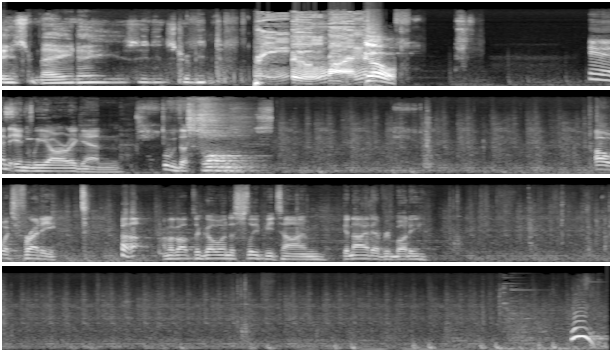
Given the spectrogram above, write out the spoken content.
Is mayonnaise an instrument? Three, two, one, go! And in we are again. Ooh, the swamps. Oh, it's Freddy. I'm about to go into sleepy time. Good night, everybody. Woo!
